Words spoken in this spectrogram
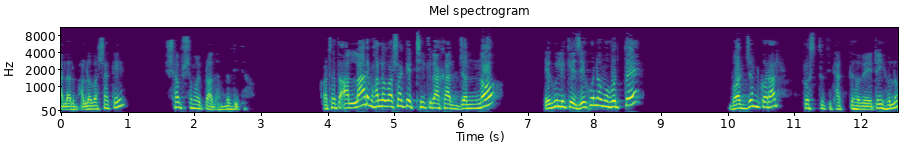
আল্লাহর ভালোবাসাকে সবসময় প্রাধান্য দিতে হবে। অর্থাৎ আল্লাহর ভালোবাসাকে ঠিক রাখার জন্য এগুলিকে যে কোনো মুহূর্তে বর্জন করার প্রস্তুতি থাকতে হবে। এটাই হলো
